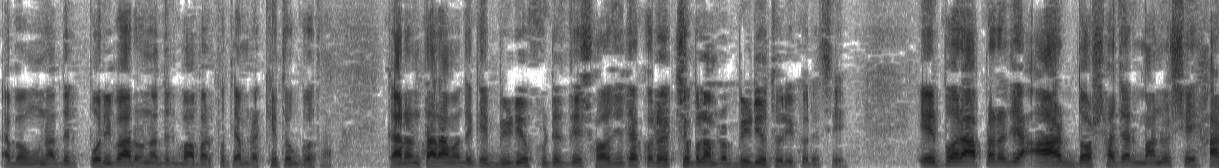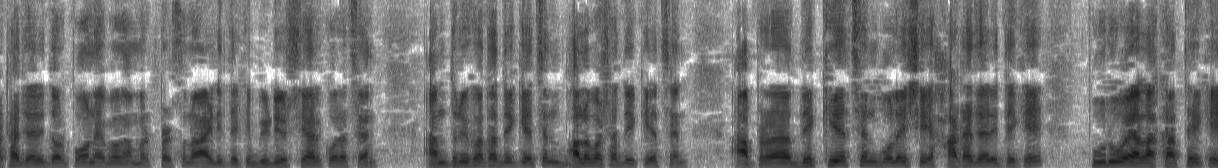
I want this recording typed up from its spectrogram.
এবং ওনাদের পরিবার, ওনাদের বাবার প্রতি আমরা কৃতজ্ঞতা। কারণ তারা আমাদেরকে ভিডিও ফুটেজ দিয়ে সহযোগিতা করে হচ্ছে বলে আমরা ভিডিও তৈরি করেছি। এরপর আপনারা যে আট, দশ হাজার মানুষ এই হাটহাজারি দর্পণ এবং আমার পার্সোনাল আইডি থেকে ভিডিও শেয়ার করেছেন, আন্তরিকতা দেখিয়েছেন, ভালোবাসা দেখিয়েছেন। আপনারা দেখিয়েছেন বলে সেই হাটহাজারি থেকে পুরো এলাকা থেকে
